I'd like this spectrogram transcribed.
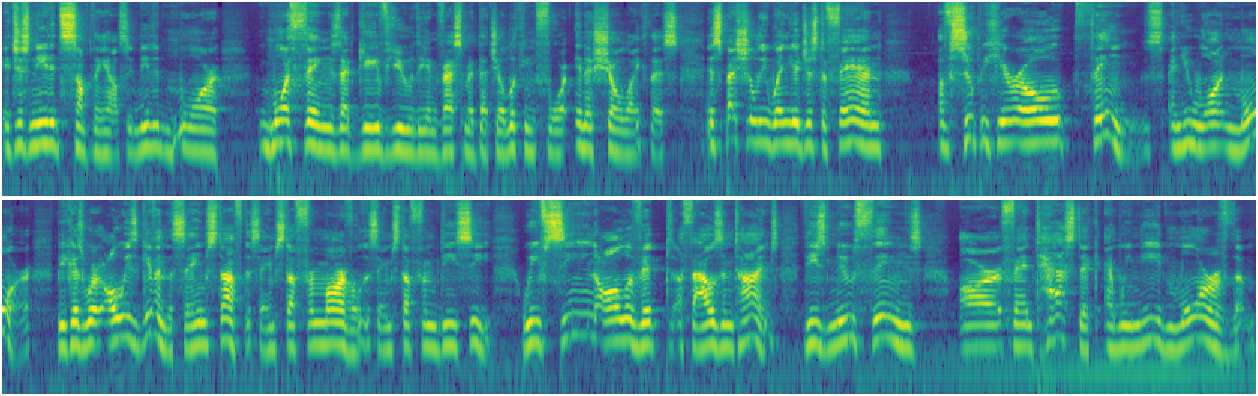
It just needed something else. It needed more more things that gave you the investment that you're looking for in a show like this, especially when you're just a fan of superhero things and you want more because we're always given the same stuff, the same stuff from Marvel, the same stuff from DC. We've seen all of it a thousand times. These new things are fantastic and we need more of them.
